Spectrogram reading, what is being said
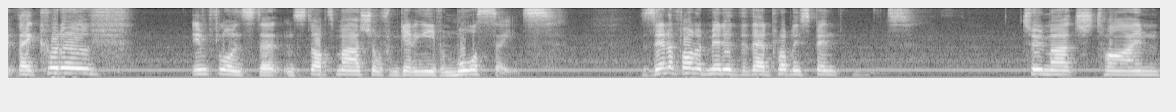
they could have influenced it and stopped Marshall from getting even more seats. Xenophon admitted that they'd probably spent too much time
